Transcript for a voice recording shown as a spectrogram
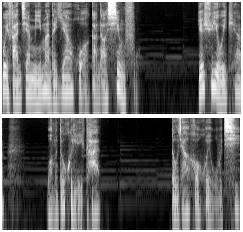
为凡间弥漫的烟火感到幸福。也许有一天，我们都会离开，都将后会无期。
